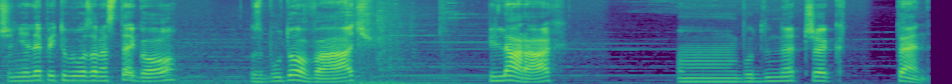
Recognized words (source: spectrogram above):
Czy nie lepiej tu było zamiast tego zbudować w filarach um, budyneczek ten.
